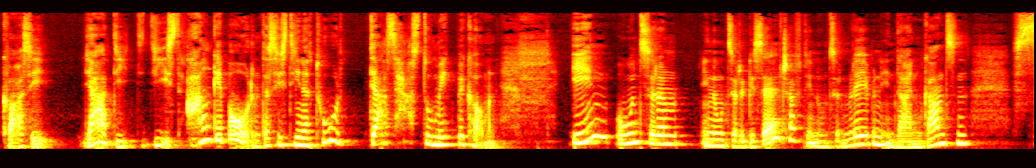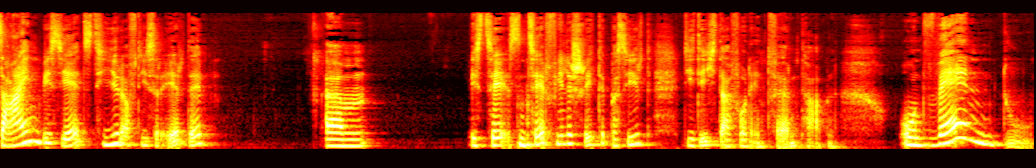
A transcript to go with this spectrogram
quasi, ja, die, die ist angeboren, das ist die Natur, das hast du mitbekommen. In unserem, in unserer Gesellschaft, in unserem Leben, in deinem ganzen sein bis jetzt hier auf dieser Erde ähm, ist sehr, sind sehr viele Schritte passiert, die dich davon entfernt haben. Und wenn du,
